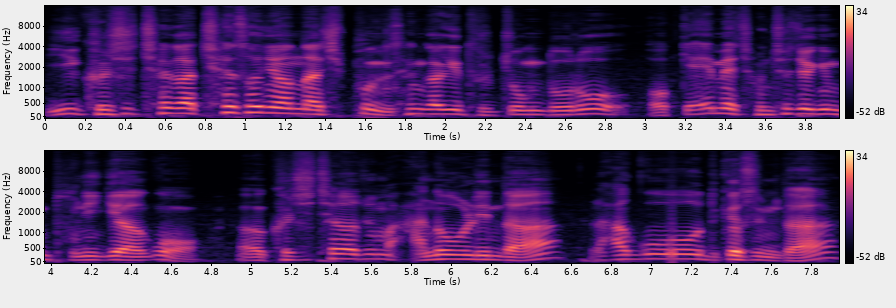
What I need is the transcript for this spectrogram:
이 글씨체가 최선이었나 싶은 생각이 들 정도로 어, 게임의 전체적인 분위기하고 어, 글씨체가 좀 안 어울린다라고 느꼈습니다.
